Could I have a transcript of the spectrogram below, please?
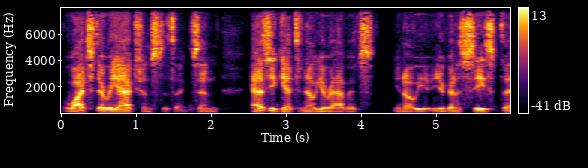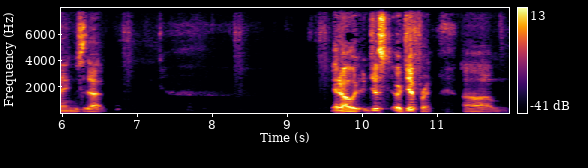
watch their reactions to things. And as you get to know your rabbits, you know, you, are going to see things that, you know, just are different. Um,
